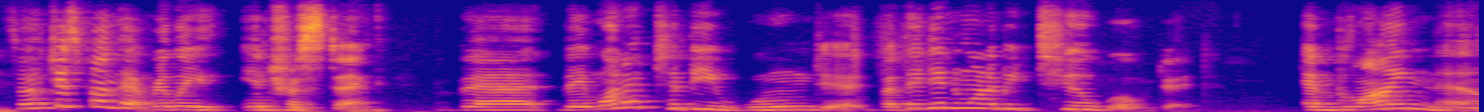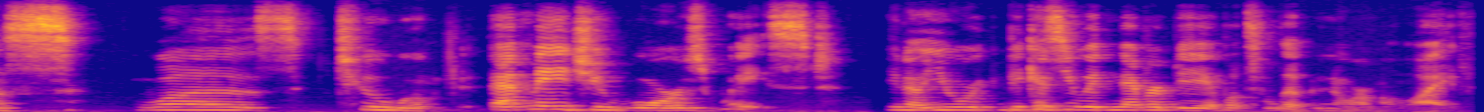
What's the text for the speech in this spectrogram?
Mm. So I just found that really interesting that they wanted to be wounded, but they didn't want to be too wounded. And blindness was too wounded. That made you war's waste. You know, you were because you would never be able to live a normal life.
